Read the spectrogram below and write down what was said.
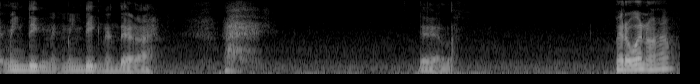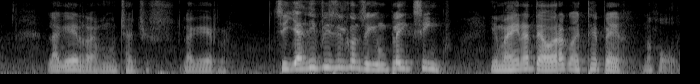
Me, indignan, me indignan, de verdad. Ay. De verdad. Pero bueno, ajá. La guerra, muchachos. La guerra. Si ya es difícil conseguir un Play 5, imagínate ahora con este peo. No joda.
